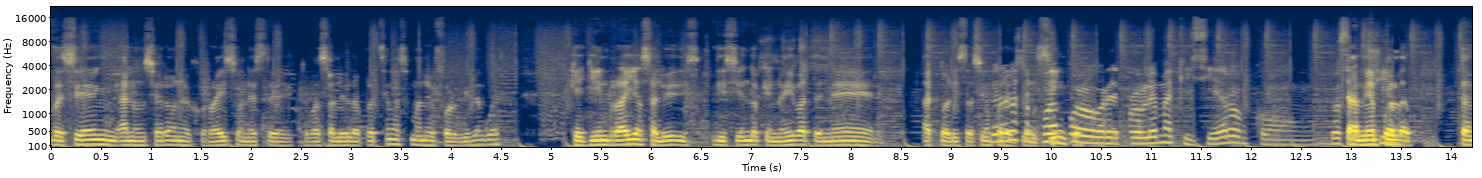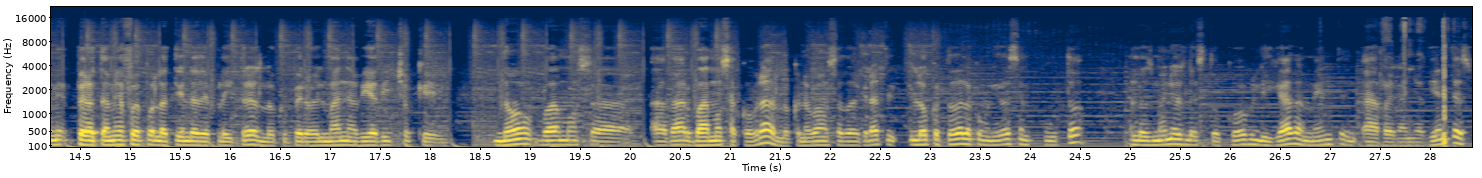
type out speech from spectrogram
recién anunciaron el Horizon este que va a salir la próxima semana, el Forbidden West, que Jim Ryan salió diciendo que no iba a tener actualización para el Play fue por el problema que hicieron con los También por la también, pero también fue por la tienda de Play 3, loco. Pero el man había dicho que no vamos a, dar, vamos a cobrar, lo que no vamos a dar gratis. Loco, toda la comunidad se emputó. A los manos les tocó obligadamente a regañadientes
